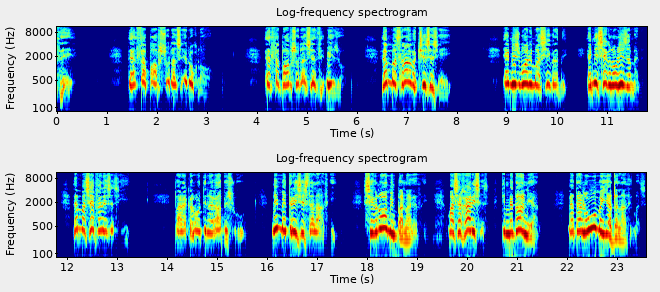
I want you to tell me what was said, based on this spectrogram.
Θεέ, δεν θα πάψω να σε ενοχλώ. Δεν θα πάψω να σε θυμίζω. Δεν μας τράβαξες εσύ. Εμείς μόνοι μας ήβραμε. Εμείς σε γνωρίζαμε. Δεν μας έφερες εσύ. Παρακαλώ την αγάπη σου. Μην μετρήσεις τα λάθη. Συγγνώμη Πανάγαθη. Μας εχάρισες τη μετάνοια. Μετανοούμε για τα λάθη μας.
